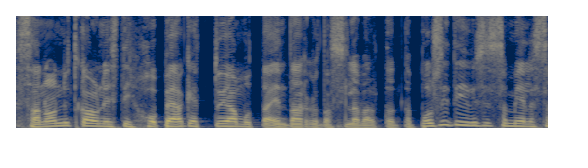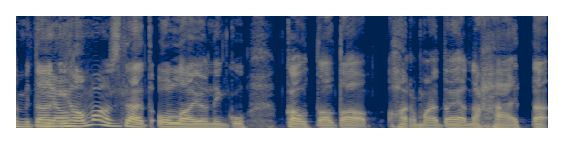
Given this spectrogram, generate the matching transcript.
sanon nyt kauniisti hopeakettuja, mutta en tarkoita sillä välttämättä positiivisessa mielessä mitään. Joo. Ihan vaan sitä, että ollaan jo niin kuin kauttaaltaan harmaita ja nähdään, että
